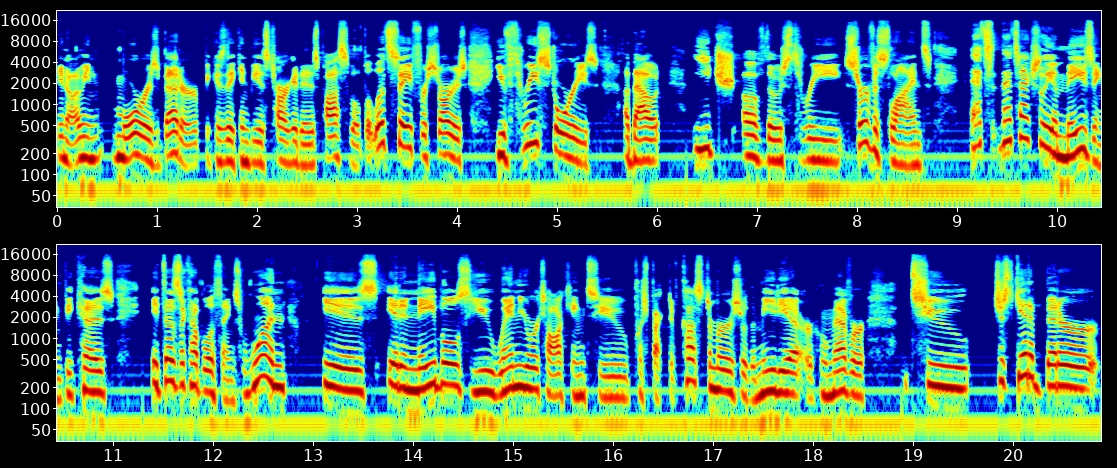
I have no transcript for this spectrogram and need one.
You know, I mean, more is better because they can be as targeted as possible. But let's say for starters, you have three stories about each of those three service lines. That's that's actually amazing because it does a couple of things. One, is it enables you when you're talking to prospective customers or the media or whomever to just get a better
